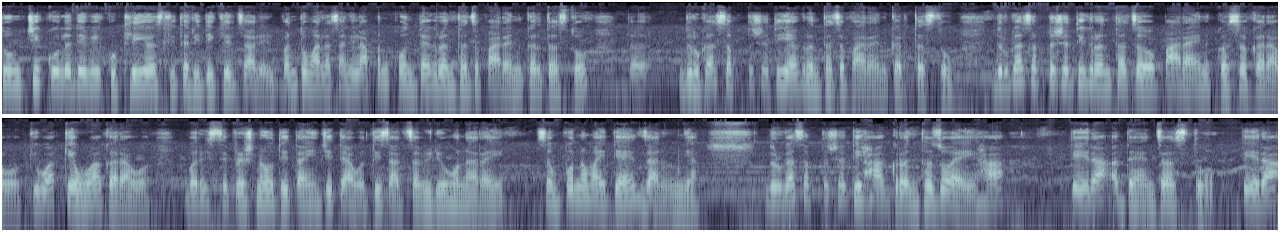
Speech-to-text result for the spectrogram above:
तुमची कुलदेवी कुठलीही असली तरी देखील चालेल पण तुम्हाला सांगेल आपण कोणत्या ग्रंथाचं पारायण करत असतो? तर दुर्गा सप्तशती या ग्रंथाचं पारायण करत असतो. दुर्गा सप्तशती ग्रंथाचं पारायण कसं करावं किंवा केव्हा करावं? बरेचसे प्रश्न होते ताईंचे त्यावरतीच आजचा व्हिडिओ होणार आहे. संपूर्ण माहिती आहे जाणून घ्या. दुर्गा सप्तशती हा ग्रंथ जो आहे हा तेरा अध्यायांचा असतो. तेरा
